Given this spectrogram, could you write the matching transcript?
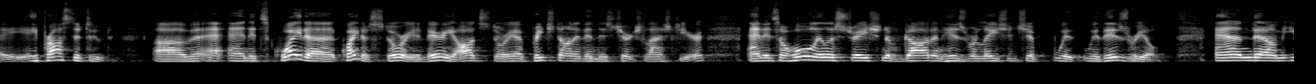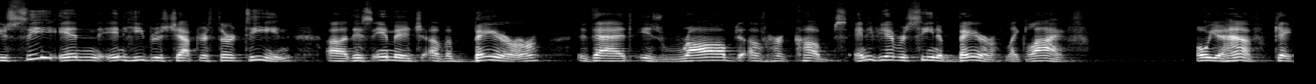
a, prostitute. Uh, and it's quite a, quite a story, a very odd story. I've preached on it in this church last year. And it's a whole illustration of God and his relationship with, with Israel. And um, you see in, in Hebrews chapter 13 uh, this image of a bear that is robbed of her cubs. Any of you ever seen a bear like live? Oh, you have? Okay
